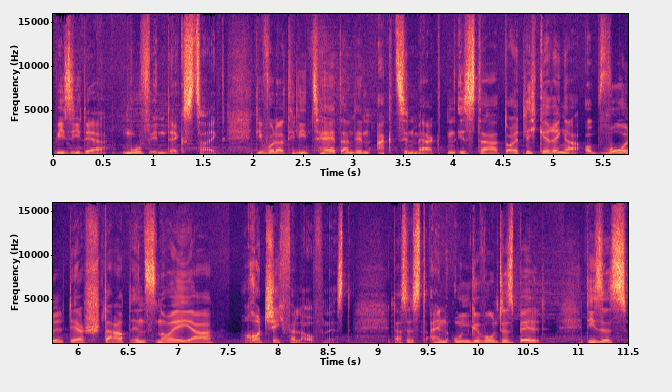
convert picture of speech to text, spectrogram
wie sie der Move-Index zeigt. Die Volatilität an den Aktienmärkten ist da deutlich geringer, obwohl der Start ins neue Jahr rutschig verlaufen ist. Das ist ein ungewohntes Bild. Dieses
